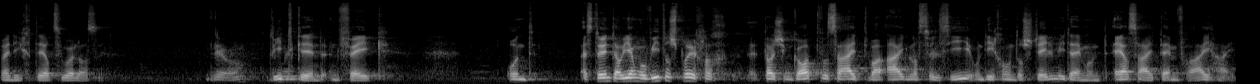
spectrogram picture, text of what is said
wenn ich der zulasse. Ja. Weitgehend ein Fake. Und es klingt auch irgendwo widersprüchlich. Da ist ein Gott, der sagt, was eigentlich soll sein und ich unterstelle mir dem und er sagt dem Freiheit.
